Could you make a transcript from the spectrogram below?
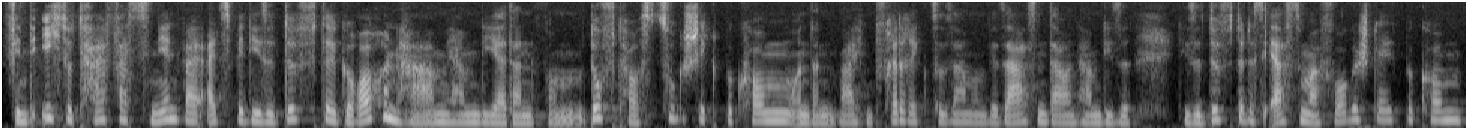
Finde ich total faszinierend, weil als wir diese Düfte gerochen haben, wir haben die ja dann vom Dufthaus zugeschickt bekommen und dann war ich mit Frederik zusammen und wir saßen da und haben diese, diese Düfte das erste Mal vorgestellt bekommen.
